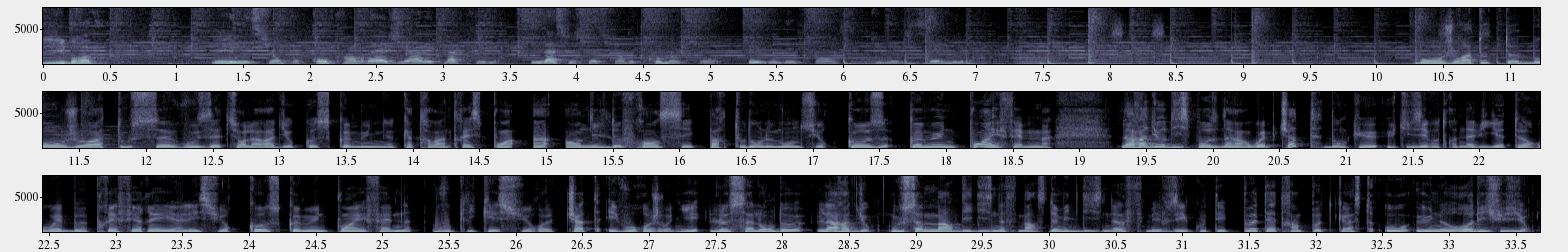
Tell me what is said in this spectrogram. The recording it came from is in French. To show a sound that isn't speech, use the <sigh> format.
Libre à vous. L'émission pour comprendre et agir avec l'April, l'association de promotion et de défense du logiciel libre. Bonjour à toutes, bonjour à tous. Vous êtes sur la radio Cause Commune 93.1 en Ile-de-France et partout dans le monde sur causecommune.fm. La radio dispose d'un web chat, donc euh, utilisez votre navigateur web préféré et allez sur causecommune.fm. Vous cliquez sur euh, chat et vous rejoignez le salon de la radio. Nous sommes mardi 19 mars 2019, mais vous écoutez peut-être un podcast ou une rediffusion.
